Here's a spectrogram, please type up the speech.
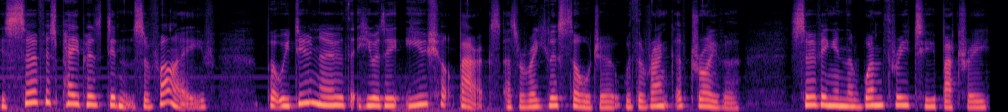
His service papers didn't survive, but we do know that he was at Ushot Barracks as a regular soldier with the rank of driver serving in the 132 Battery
